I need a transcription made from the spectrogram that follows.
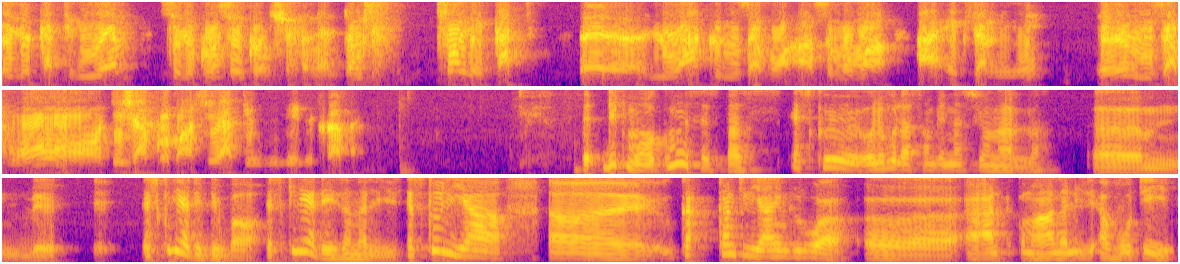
et le quatrième, c'est le Conseil constitutionnel. Donc, ce sont les quatre euh, lois que nous avons en ce moment à examiner et nous avons euh, déjà commencé à dérouler le travail. Euh, Dites-moi, comment ça se passe? Est-ce que au niveau de l'Assemblée nationale, est-ce qu'il y a des débats? Est-ce qu'il y a des analyses? Est-ce qu'il y a, euh, quand, il y a une loi euh, à, analyser, à voter,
